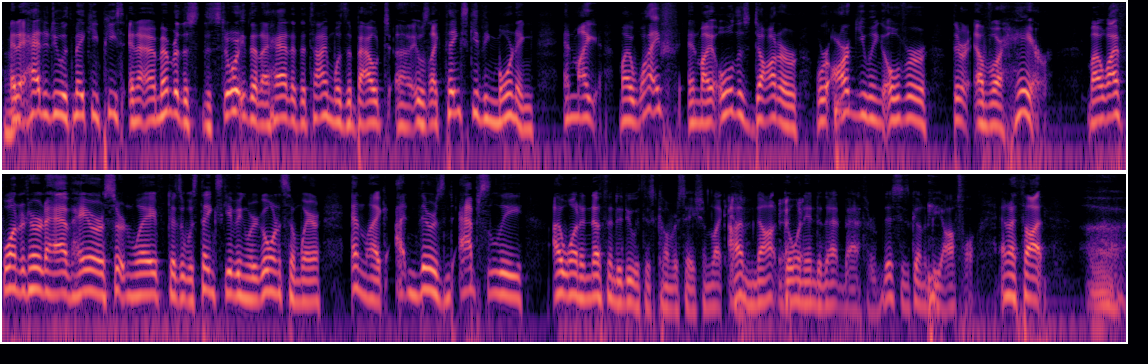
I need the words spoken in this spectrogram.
and it had to do with making peace. And I remember the the story that I had at the time was about uh, it was like Thanksgiving morning, and my my wife and my oldest daughter were arguing over their of her hair. My wife wanted her to have hair a certain way because it was Thanksgiving. We were going somewhere, and like I, there was absolutely, I wanted nothing to do with this conversation. Like I'm not going into that bathroom. This is going to be awful. And I thought, Ugh.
